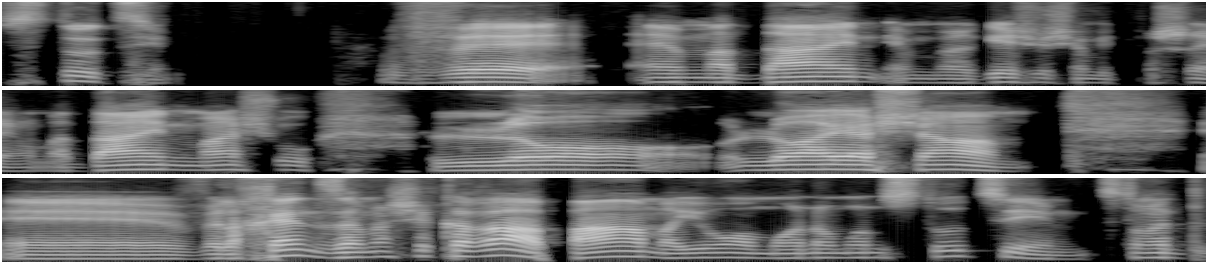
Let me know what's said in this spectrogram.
סטוצים, והם עדיין, הם הרגישו שהם מתפשרים, הם עדיין משהו לא, לא היה שם. אה, ולכן זה מה שקרה, פעם היו המון המון סטוצים. זאת אומרת,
